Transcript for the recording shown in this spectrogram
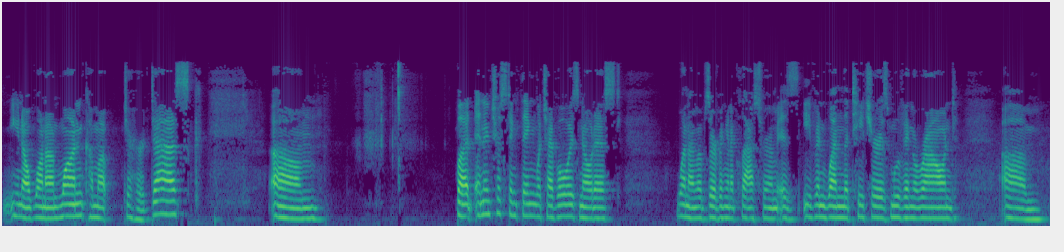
you know, one on one come up to her desk. Um, but an interesting thing, which I've always noticed when I'm observing in a classroom, is even when the teacher is moving around, um,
